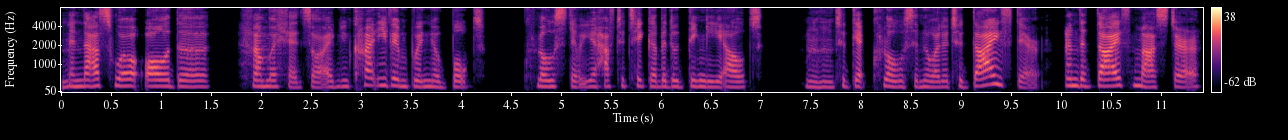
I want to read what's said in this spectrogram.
And that's where all the hammerheads are. And you can't even bring your boat close there. You have to take a little dinghy out Mhm. to get close in order to dive there. And the dive master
